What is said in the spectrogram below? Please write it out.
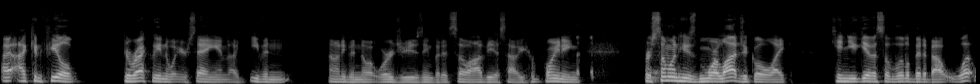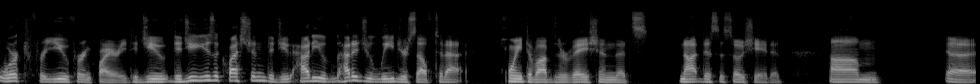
I, I can feel directly into what you're saying, and like even I don't even know what words you're using, but it's so obvious how you're pointing. For someone who's more logical, like, can you give us a little bit about what worked for you for inquiry? Did you did you use a question? Did you how do you how did you lead yourself to that point of observation that's not disassociated? Um, uh,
